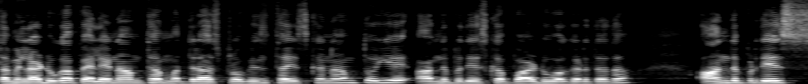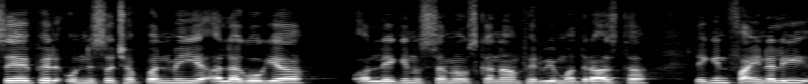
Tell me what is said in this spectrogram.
तमिलनाडु का पहले नाम था मद्रास प्रोविंस था इसका नाम तो ये आंध्र प्रदेश का पार्ट हुआ करता था। आंध्र प्रदेश से फिर उन्नीस सौ छप्पन में ये अलग हो गया और लेकिन उस समय उसका नाम फिर भी मद्रास था। लेकिन फाइनली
